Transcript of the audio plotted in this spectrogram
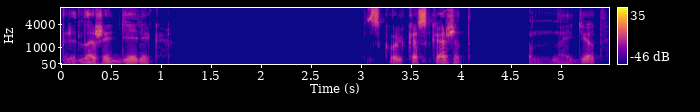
Предложить денег? Сколько скажет, он найдет?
